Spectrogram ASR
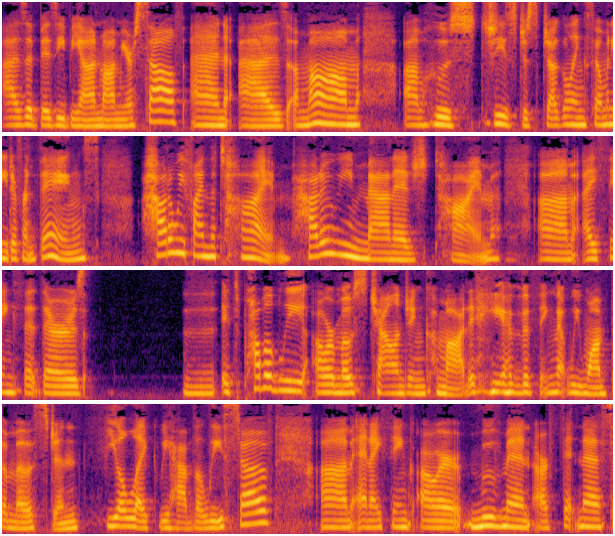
as a busy beyond mom yourself and as a mom um, who's she's just juggling so many different things. How do we find the time? How do we manage time? Um, i think that there's it's probably our most challenging commodity, the thing that we want the most and feel like we have the least of. Um, and I think our movement, our fitness,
